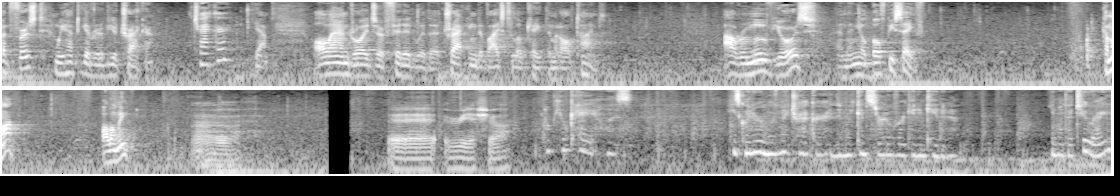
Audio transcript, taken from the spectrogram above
But first, we have to get rid of your tracker. Tracker? Yeah. All androids are fitted with a tracking device to locate them at all times. I'll remove yours, and then you'll both be safe. Come on. Follow me. Uh, uh, reassure. It'll be okay, Alice. He's going to remove my tracker, and then we can start over again in Canada. You want that too, right?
